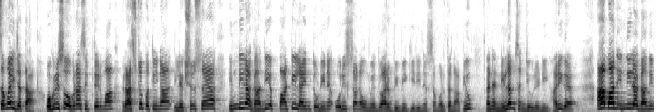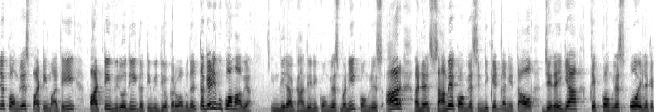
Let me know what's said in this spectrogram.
સમય જતાં ઓગણીસો ઓગણસિત્તેરમાં રાષ્ટ્રપતિના ઇલેક્શન્સ થયા. ઇન્દિરા ગાંધીએ પાર્ટી લાઇન તોડીને ઓરિસ્સાના ઉમેદવાર વીવી ગીરીને સમર્થન આપ્યું અને નીલમ સંજીવ રેડ્ડી હારી ગયા. આ બાદ ઇન્દિરા ગાંધીને કોંગ્રેસ પાર્ટીમાંથી પાર્ટી વિરોધી ગતિવિધિઓ કરવા બદલ તગેડી મૂકવામાં આવ્યા. ઇન્દિરા ગાંધીની કોંગ્રેસ બની, કોંગ્રેસ આર અને સામે કોંગ્રેસ સિન્ડિકેટના નેતાઓ જે રહી ગયા તે કોંગ્રેસ ઓ એટલે કે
